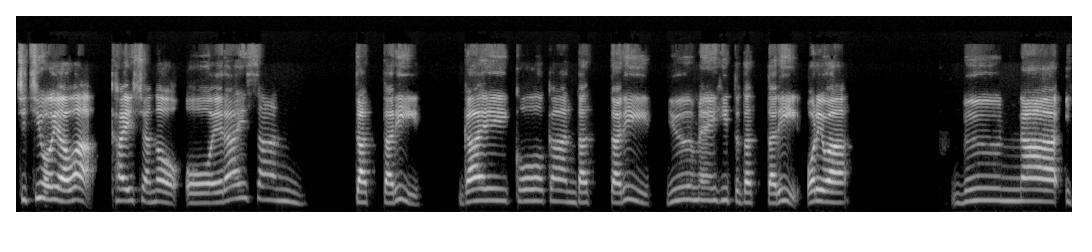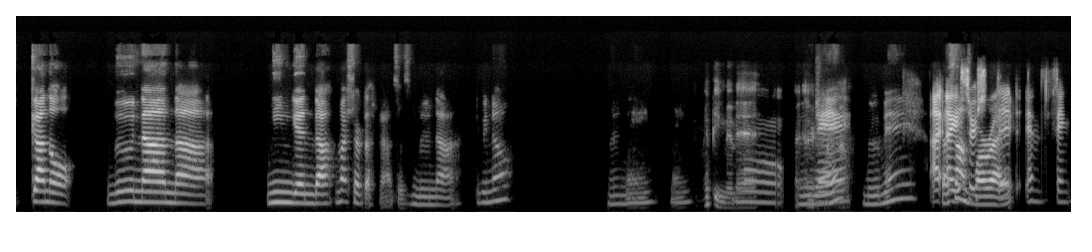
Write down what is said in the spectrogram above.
父親は会社のお偉いさん だったり、外交官だったり、有名人だったり、俺は無な一家の無なな人間だ。I'm not sure if that's pronounced as 無な。Do we know? 無名 name? Might be Mume. Mu- I- I- Mume? Mume? I, I searched right. it and think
